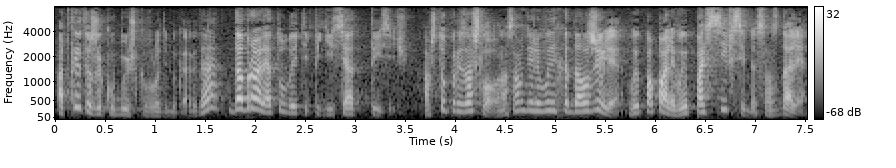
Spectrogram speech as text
открыта же кубышка вроде бы как, да, добрали оттуда эти 50 тысяч. А что произошло? На самом деле вы их одолжили, вы попали, вы пассив себе создали.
